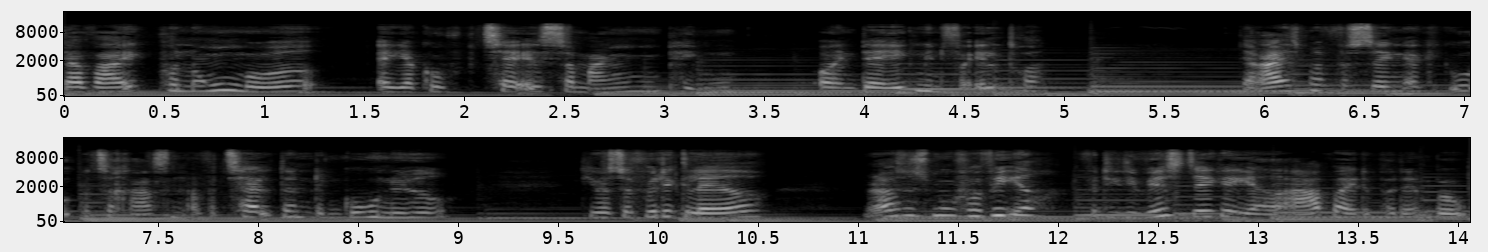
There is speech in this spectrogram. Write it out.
Der var ikke på nogen måde, at jeg kunne betale så mange penge, og endda ikke mine forældre. Jeg rejste mig fra seng og gik ud på terrassen og fortalte dem den gode nyhed. De var selvfølgelig glade, men også en smule forvirret, fordi de vidste ikke, at jeg havde arbejdet på den bog.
